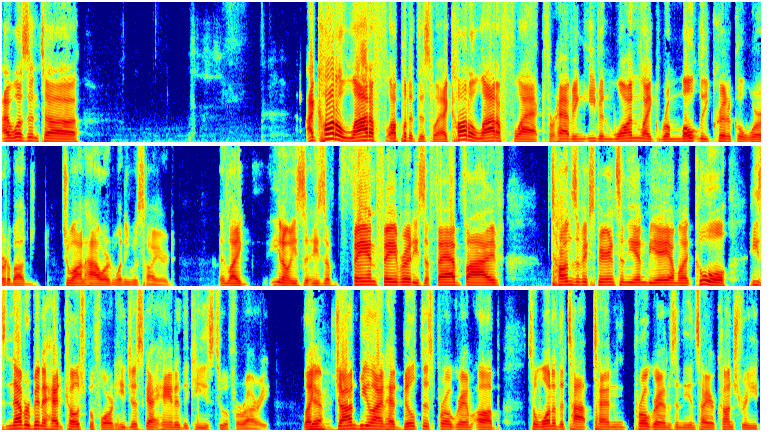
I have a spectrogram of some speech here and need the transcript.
I wasn't. uh I caught a lot of. I'll put it this way: I caught a lot of flack for having even one like remotely critical word about Juwan Howard when he was hired, and like you know, he's he's a fan favorite. He's a Fab Five, tons of experience in the NBA. I'm like, cool. He's never been a head coach before, and he just got handed the keys to a Ferrari. Like yeah. John Beilein had built this program up to one of the top 10 programs in the entire country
